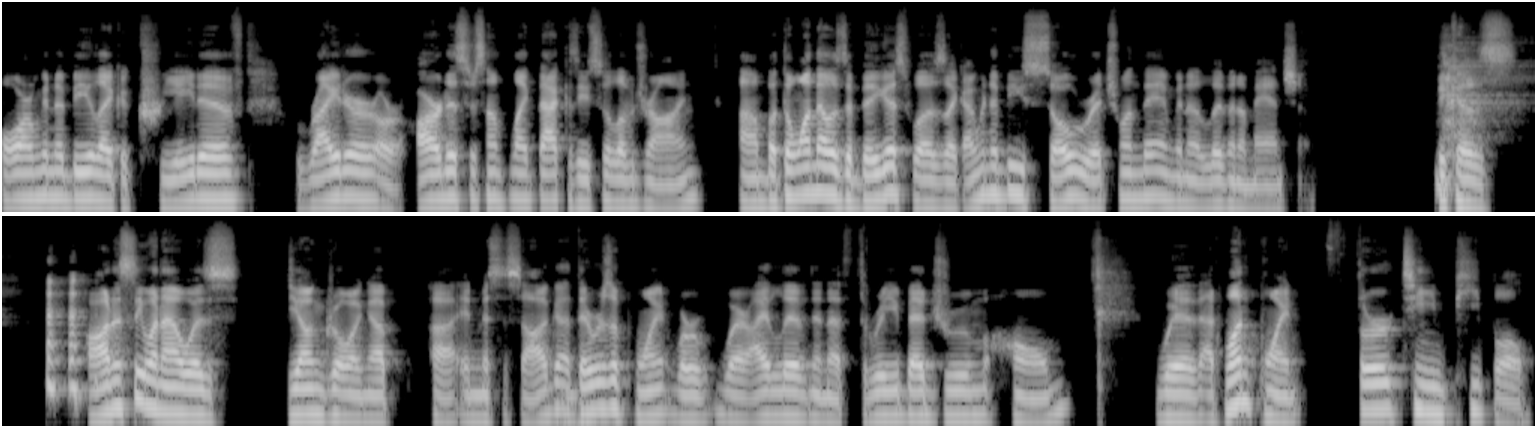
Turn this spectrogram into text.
or I'm going to be like a creative writer or artist or something like that because I used to love drawing. Um, but the one that was the biggest was like, I'm going to be so rich one day, I'm going to live in a mansion. Because honestly, when I was young growing up uh, in Mississauga, there was a point where where I lived in a three bedroom home with at one point 13 people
